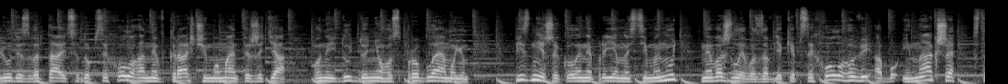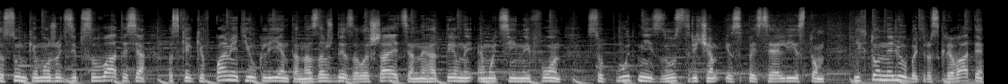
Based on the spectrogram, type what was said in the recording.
люди звертаються до психолога не в кращі моменти життя. Вони йдуть до нього з проблемою. Пізніше, коли неприємності минуть, неважливо завдяки психологові або інакше стосунки можуть зіпсуватися, оскільки в пам'яті у клієнта назавжди залишається негативний емоційний фон, супутній зустрічам із спеціалістом. Ніхто не любить розкривати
